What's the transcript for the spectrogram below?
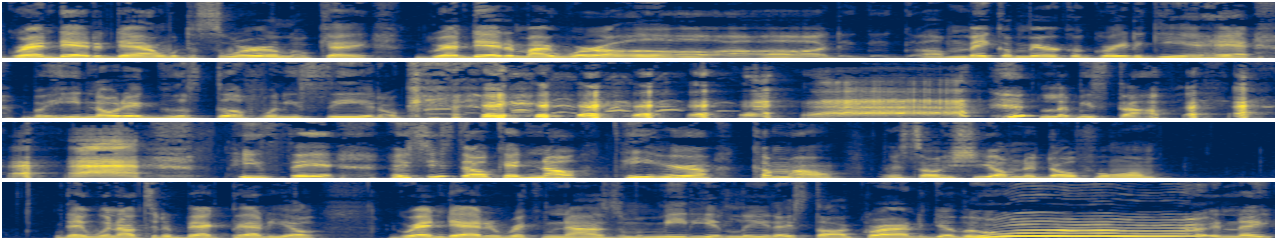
granddaddy down with the swirl, okay? Granddaddy might wear a "Make America Great Again" hat, but he know that good stuff when he see it, okay? Let me stop. he said, she said, "Okay, no, he here. Come on." And so she opened the door for him. They went out to the back patio Granddaddy recognized them immediately. They start crying together. And they,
